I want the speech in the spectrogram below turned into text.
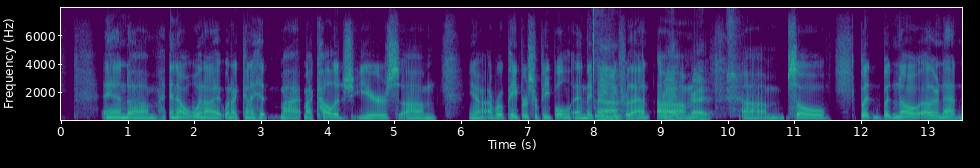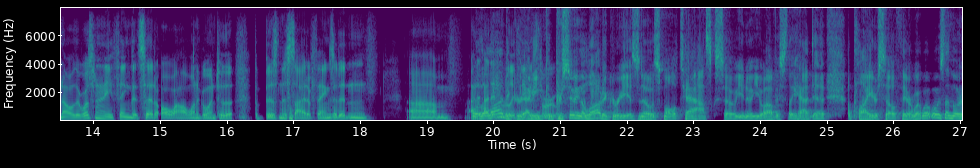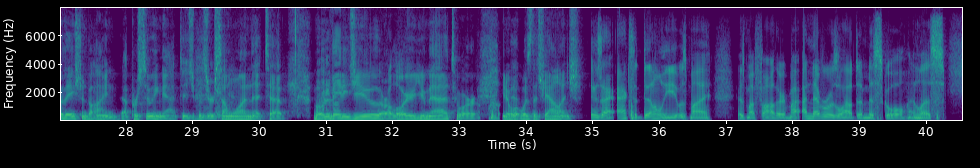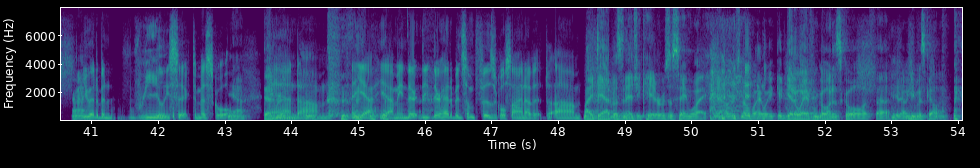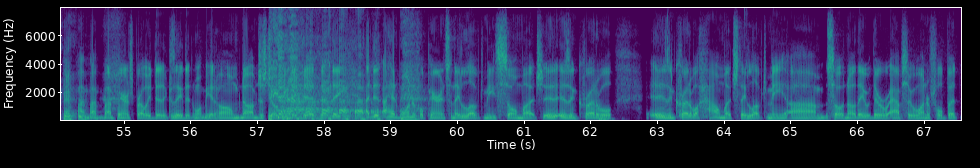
and um, and now when I when I kind of hit my my college years, um, you know, I wrote papers for people and they paid ah, me for that. Right, um, right. Um, so, but, but no, other than that, no, there wasn't anything that said, oh, wow, I want to go into the, the business side of things. I didn't, um, well, I, the I law really degree. I mean, pursuing a law degree is no small task. So, you know, you obviously had to apply yourself there. What, what was the motivation behind uh, pursuing that? Did you, was there someone that uh, motivated you, or a lawyer you met, or you know, what was the challenge? It was accidentally. It was my it was my father. My, I never was allowed to miss school unless Right. You had to been really sick to miss school. Yeah, and um, yeah, yeah. I mean, there there had to been some physical sign of it. Um, my dad was an educator; it was the same way. You know, there's no way we could get away from going to school if uh, you know he was going. my, my, my, parents probably did it because they didn't want me at home. No, I'm just joking. They did. They, I did. I had wonderful parents, and they loved me so much. It is incredible it is incredible how much they loved me. Um, so no, they they were absolutely wonderful. But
